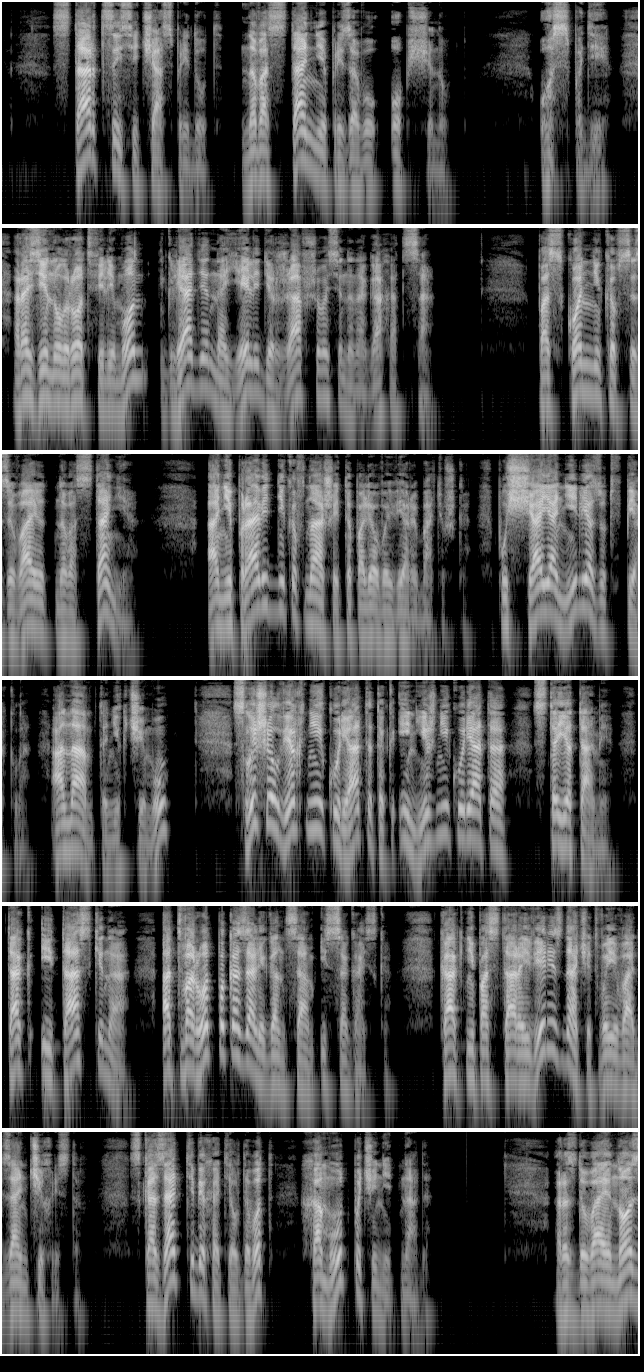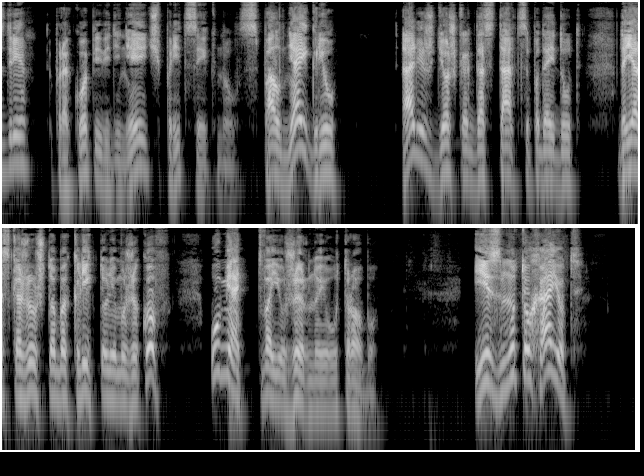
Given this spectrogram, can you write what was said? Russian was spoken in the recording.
Старцы сейчас придут. На восстание призову общину. Господи! Разинул рот Филимон, глядя на еле державшегося на ногах отца. Посконников созывают на восстание, а не праведников нашей тополевой веры, батюшка. Пущай они лезут в пекло, а нам-то ни к чему. Слышал, верхние курята, так и нижние курята стоятами, так и Таскина отворот показали гонцам из Сагайска. Как не по старой вере, значит, воевать за Анчихристов? Сказать тебе хотел, да вот хомут починить надо. Раздувая ноздри, Прокопий Веденеевич прицикнул. «Сполняй, грю! А ли ждешь, когда старцы подойдут? Да я скажу, чтобы кликнули мужиков умять твою жирную утробу!» «Измутухают!»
